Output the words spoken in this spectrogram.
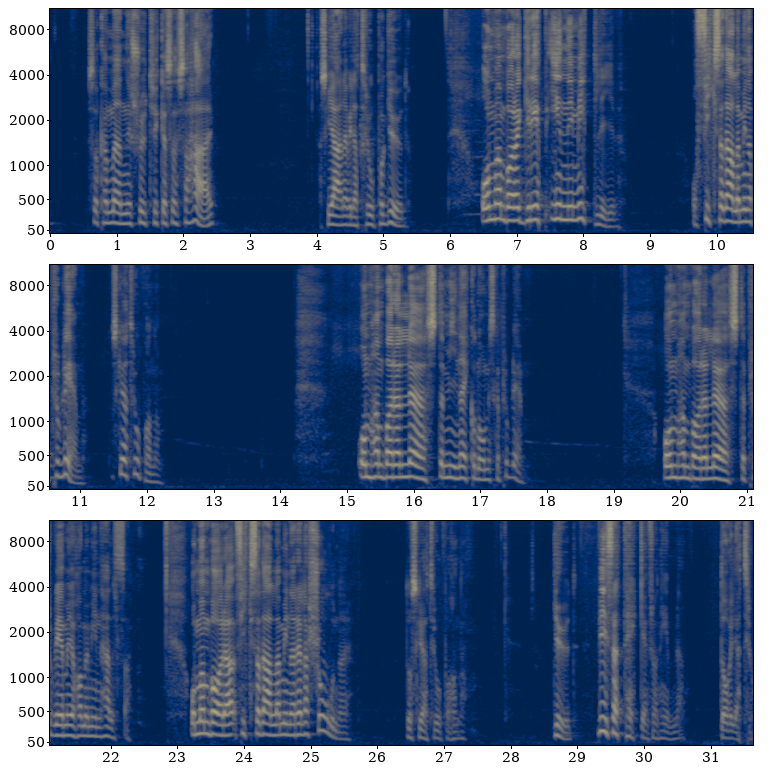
så kan människor uttrycka sig så här. Jag skulle gärna vilja tro på Gud. Om han bara grep in i mitt liv och fixade alla mina problem, då ska jag tro på honom. Om han bara löste mina ekonomiska problem. Om han bara löste problemen jag har med min hälsa. Om han bara fixade alla mina relationer, då skulle jag tro på honom. Gud, visa ett tecken från himlen. Då vill jag tro.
